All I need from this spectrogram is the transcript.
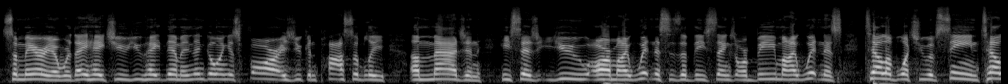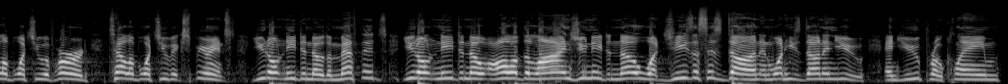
Samaria, where they hate you, you hate them, and then going as far as you can possibly imagine. He says, You are my witnesses of these things, or be my witness. Tell of what you have seen, tell of what you have heard, tell of what you've experienced. You don't need to know the methods, you don't need to know all of the lines, you need to know what Jesus has has done and what he's done in you, and you proclaim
